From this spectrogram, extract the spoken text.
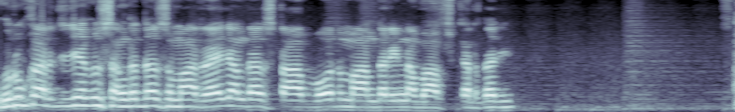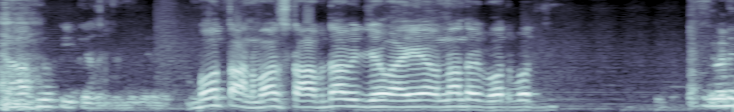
ਗੁਰੂ ਘਰ 'ਚ ਜੇ ਕੋਈ ਸੰਗਤ ਦਾ ਸਮਾਨ ਰਹਿ ਜਾਂਦਾ ਸਟਾਫ ਬਹੁਤ ਇਮਾਨਦਾਰੀ ਨਾਲ ਵਾਪਸ ਕਰਦਾ ਜੀ। ਸਟਾਫ ਨੂੰ ਕੀ ਕਹਿਣਾ ਚਾਹੁੰਦੇ ਬਹੁਤ ਧੰਨਵਾਦ ਸਟਾਫ ਦਾ ਵੀ ਜੋ ਆਏ ਆ ਉਹਨਾਂ ਦਾ ਵੀ ਬਹੁਤ ਬਹੁਤ। ਉਹਨਾਂ ਨੇ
